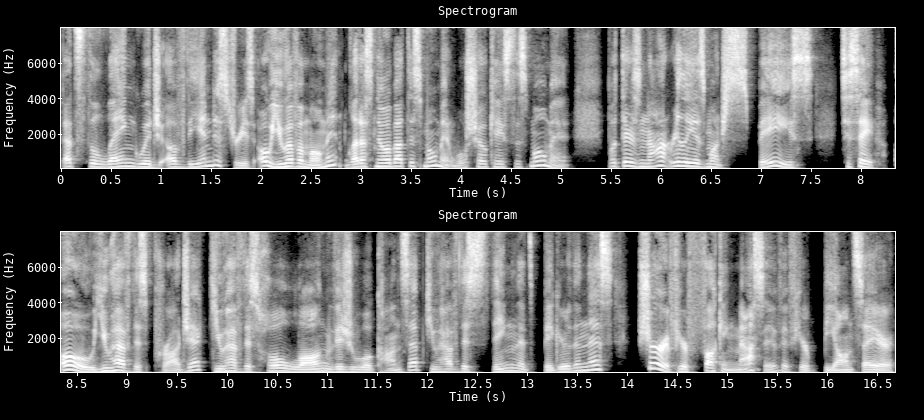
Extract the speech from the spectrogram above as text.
that's the language of the industry is oh you have a moment? Let us know about this moment. We'll showcase this moment. But there's not really as much space to say oh you have this project you have this whole long visual concept you have this thing that's bigger than this. Sure if you're fucking massive if you're beyonce or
